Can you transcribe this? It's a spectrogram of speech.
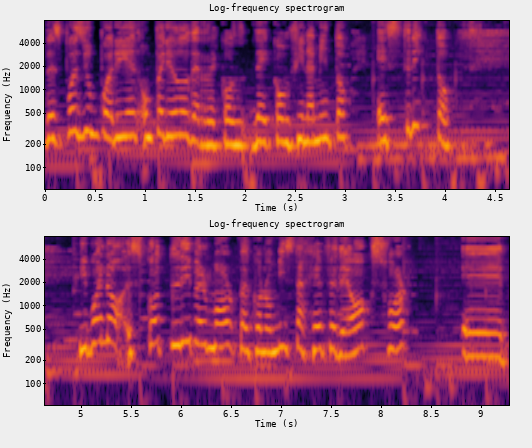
después de un, un periodo de, de confinamiento estricto. Y bueno, Scott Livermore, economista jefe de Oxford, eh,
